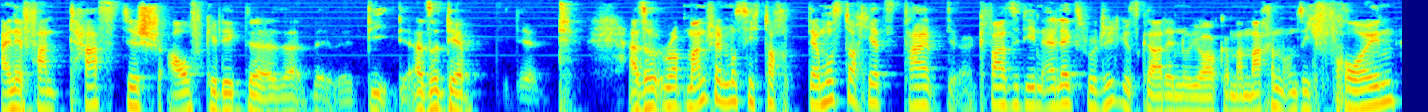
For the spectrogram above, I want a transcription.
eine fantastisch aufgelegte, also, die, also der, der also Rob Manfred muss sich doch, der muss doch jetzt quasi den Alex Rodriguez gerade in New York immer machen und sich freuen,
